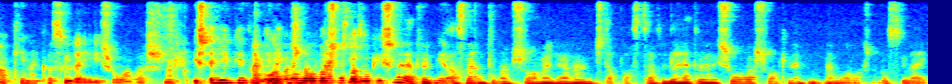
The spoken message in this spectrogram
akinek a szülei is olvasnak. És egyébként, Meg akinek nem olvasnak olvasnak, neki. azok is lehet, hogy mi, azt nem tudom soha, mert erről nincs tapasztalat, hogy lehet olyan is olvasó, akinek nem olvasnak a szülei.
